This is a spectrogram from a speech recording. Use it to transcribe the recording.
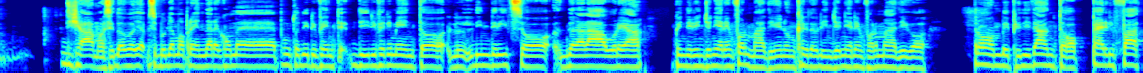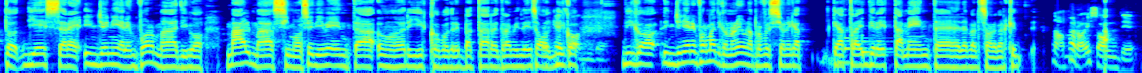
diciamo, se, dov- se vogliamo prendere come punto di, rifen- di riferimento l'indirizzo della laurea, quindi l'ingegnere informatico, io non credo che l'ingegnere informatico trombi più di tanto per il fatto di essere ingegnere informatico, ma al massimo se diventa uh, ricco potrebbe attrarre tramite i soldi. Dico, dico, l'ingegnere informatico non è una professione che, che attrae direttamente le persone, perché No, però i soldi.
